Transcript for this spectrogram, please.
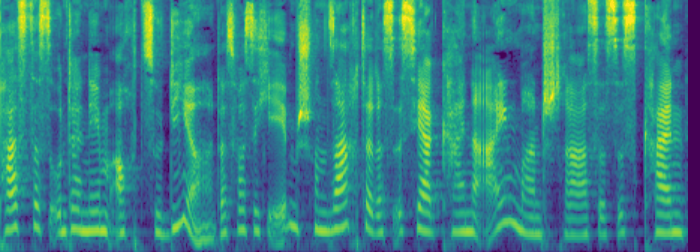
passt das Unternehmen auch zu dir. Das, was ich eben schon sagte, das ist ja keine Einbahnstraße. Es ist kein,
